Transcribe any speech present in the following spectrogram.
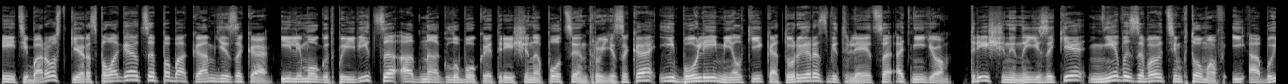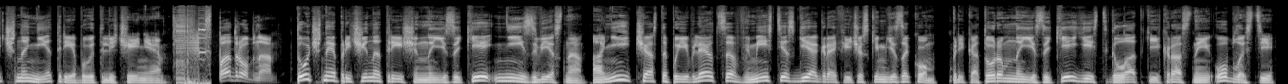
Эти бороздки располагаются по бокам языка или могут появиться одна глубокая трещина по центру языка и более мелкие, которые разветвляются от нее. Трещины на языке не вызывают симптомов и обычно не требуют лечения. Подробно. Точная причина трещин на языке неизвестна. Они часто появляются вместе с географическим языком, при котором на языке есть гладкие красные области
